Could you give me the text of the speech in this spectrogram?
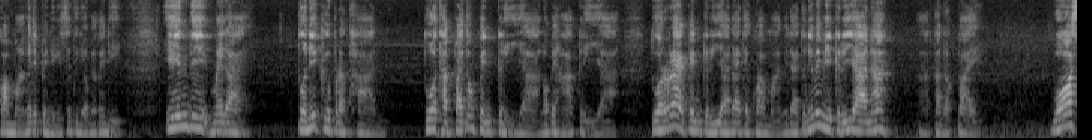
ความหมายไม่ได้เป็นอย่างนี้สักทีเดียวไม่ค่อยดี in the ไม่ได้ ตัวนี้คือประธาน ตัวถัดไปต้องเป็นกริยา เราไปหากริยา ตัวแรกเป็นกริยาได้แต่ความหมายไม่ได้ ตัวนี้ไม่มีกริยานะตัดออกไป was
